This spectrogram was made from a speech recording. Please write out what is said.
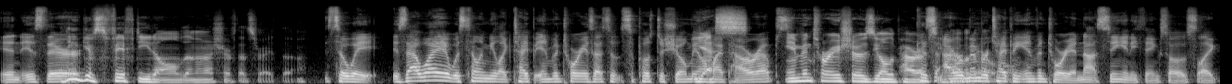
And is I think there it gives 50 to all of them. I'm not sure if that's right though. so wait, is that why it was telling me like type inventory? Is that su- supposed to show me all my power ups? Inventory shows you all the power ups. Because I remember typing inventory and not seeing anything, so I was like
